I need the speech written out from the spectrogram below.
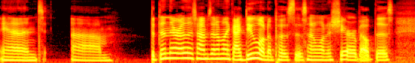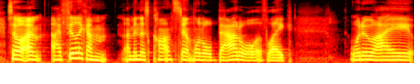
and um but then there are other times that I'm like I do want to post this and I want to share about this. So I'm I feel like I'm I'm in this constant little battle of like what do I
